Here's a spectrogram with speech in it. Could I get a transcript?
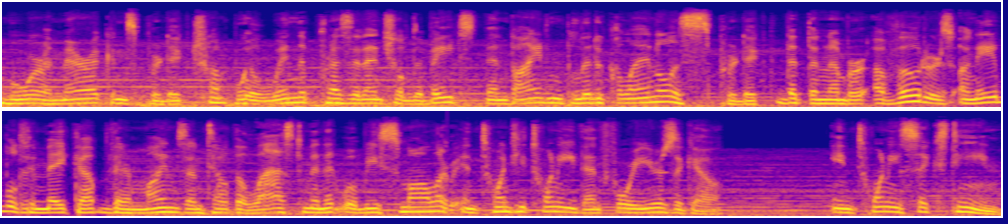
more Americans predict Trump will win the presidential debates than Biden. Political analysts predict that the number of voters unable to make up their minds until the last minute will be smaller in 2020 than four years ago. In 2016,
